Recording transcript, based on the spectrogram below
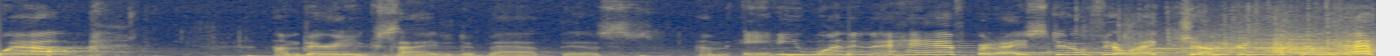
Well, I'm very excited about this. I'm 81 and a half, but I still feel like jumping up and down.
